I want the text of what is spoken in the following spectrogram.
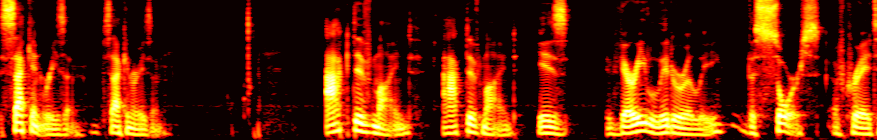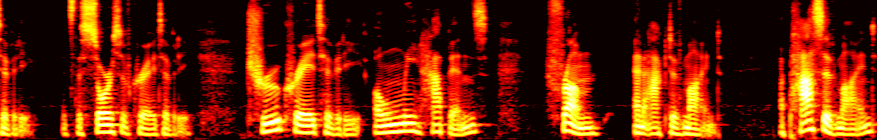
second reason, second reason. Active mind, active mind is very literally the source of creativity. It's the source of creativity. True creativity only happens from an active mind. A passive mind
